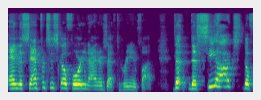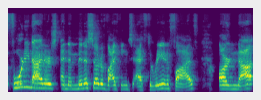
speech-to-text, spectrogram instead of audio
and the San Francisco 49ers at three and five. The the Seahawks, the 49ers, and the Minnesota Vikings at three and five are not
